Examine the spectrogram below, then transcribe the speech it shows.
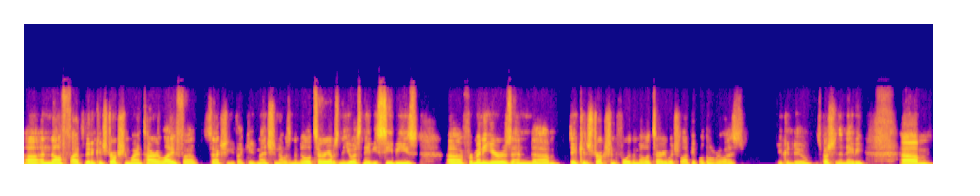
uh, enough. I've been in construction my entire life. Uh, it's actually like you mentioned, I was in the military. I was in the U.S. Navy Seabees uh, for many years and um, did construction for the military, which a lot of people don't realize you can do, especially in the Navy. Um,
